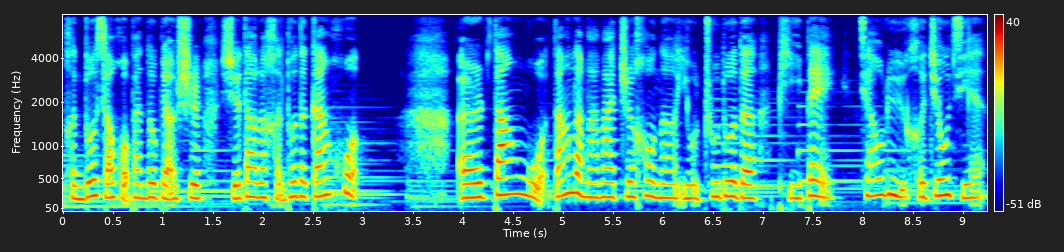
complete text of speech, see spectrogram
很多小伙伴都表示学到了很多的干货。而当我当了妈妈之后呢，有诸多的疲惫、焦虑和纠结，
